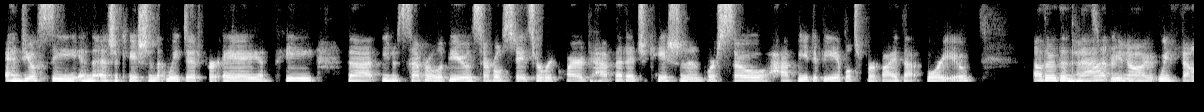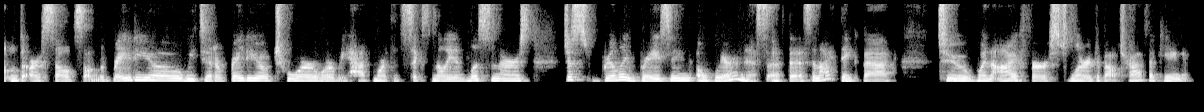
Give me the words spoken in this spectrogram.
And you'll see in the education that we did for AANP that, you know, several of you in several states are required to have that education. And we're so happy to be able to provide that for you. Other than That's that, great. you know, we found ourselves on the radio. We did a radio tour where we had more than 6 million listeners, just really raising awareness of this. And I think back to when I first learned about trafficking,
